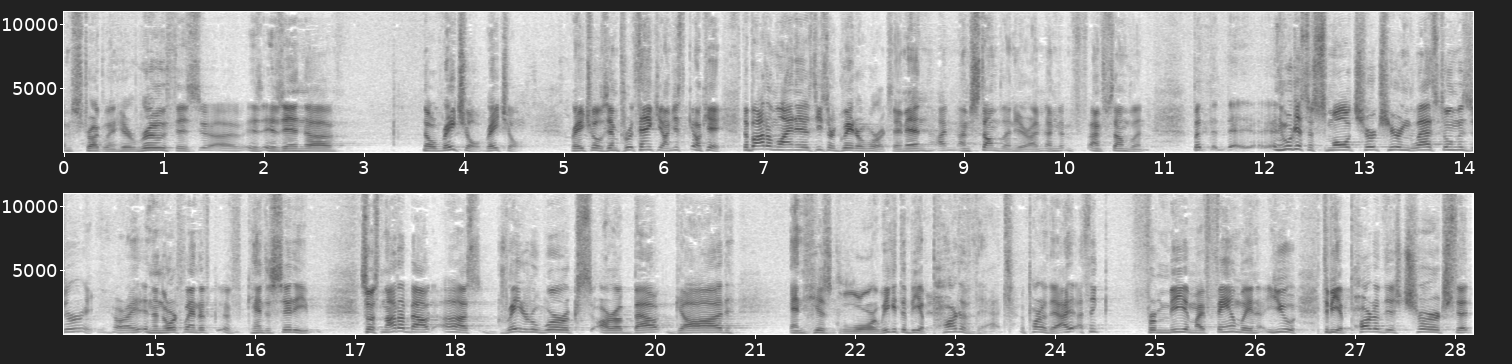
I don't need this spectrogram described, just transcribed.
I'm struggling here. Ruth is, uh, is, is, in, uh, no, Rachel, Rachel. Rachel's in Peru. Thank you. I'm just, okay. The bottom line is these are greater works. Amen. I'm, I'm stumbling here. I'm, I'm, I'm stumbling. But and we're just a small church here in Gladstone, Missouri, all right, in the northland of, of Kansas City. So it's not about us. Greater works are about God and His glory. We get to be a part of that. A part of that. I, I think for me and my family and you to be a part of this church that,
